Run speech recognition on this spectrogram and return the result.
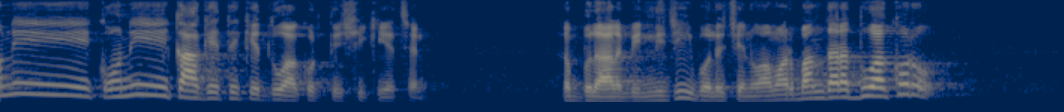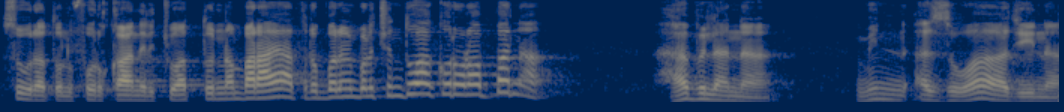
অনেক অনেক আগে থেকে দোয়া করতে শিখিয়েছেন। রব্বুল আলমিন নিজেই বলেছেন, ও আমার বান্দারা, দোয়া করো। সুরাতুল ফুরকানের চুয়াত্তর নম্বর আয়াত রব্বুল আলমিন বলেছেন, দোয়া করো রব্বানা, হাবলানা মিন আজওয়াজিনা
